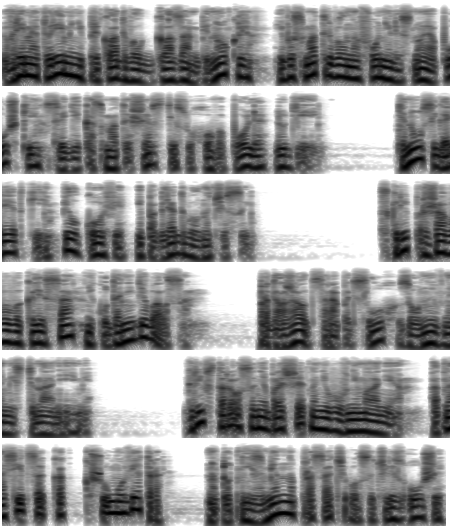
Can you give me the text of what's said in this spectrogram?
Время от времени прикладывал к глазам бинокль и высматривал на фоне лесной опушки среди косматой шерсти сухого поля людей. Тянул сигаретки, пил кофе и поглядывал на часы. Скрип ржавого колеса никуда не девался. Продолжал царапать слух за унывными стенаниями. Гриф старался не обращать на него внимания, относиться как к шуму ветра, но тот неизменно просачивался через уши,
